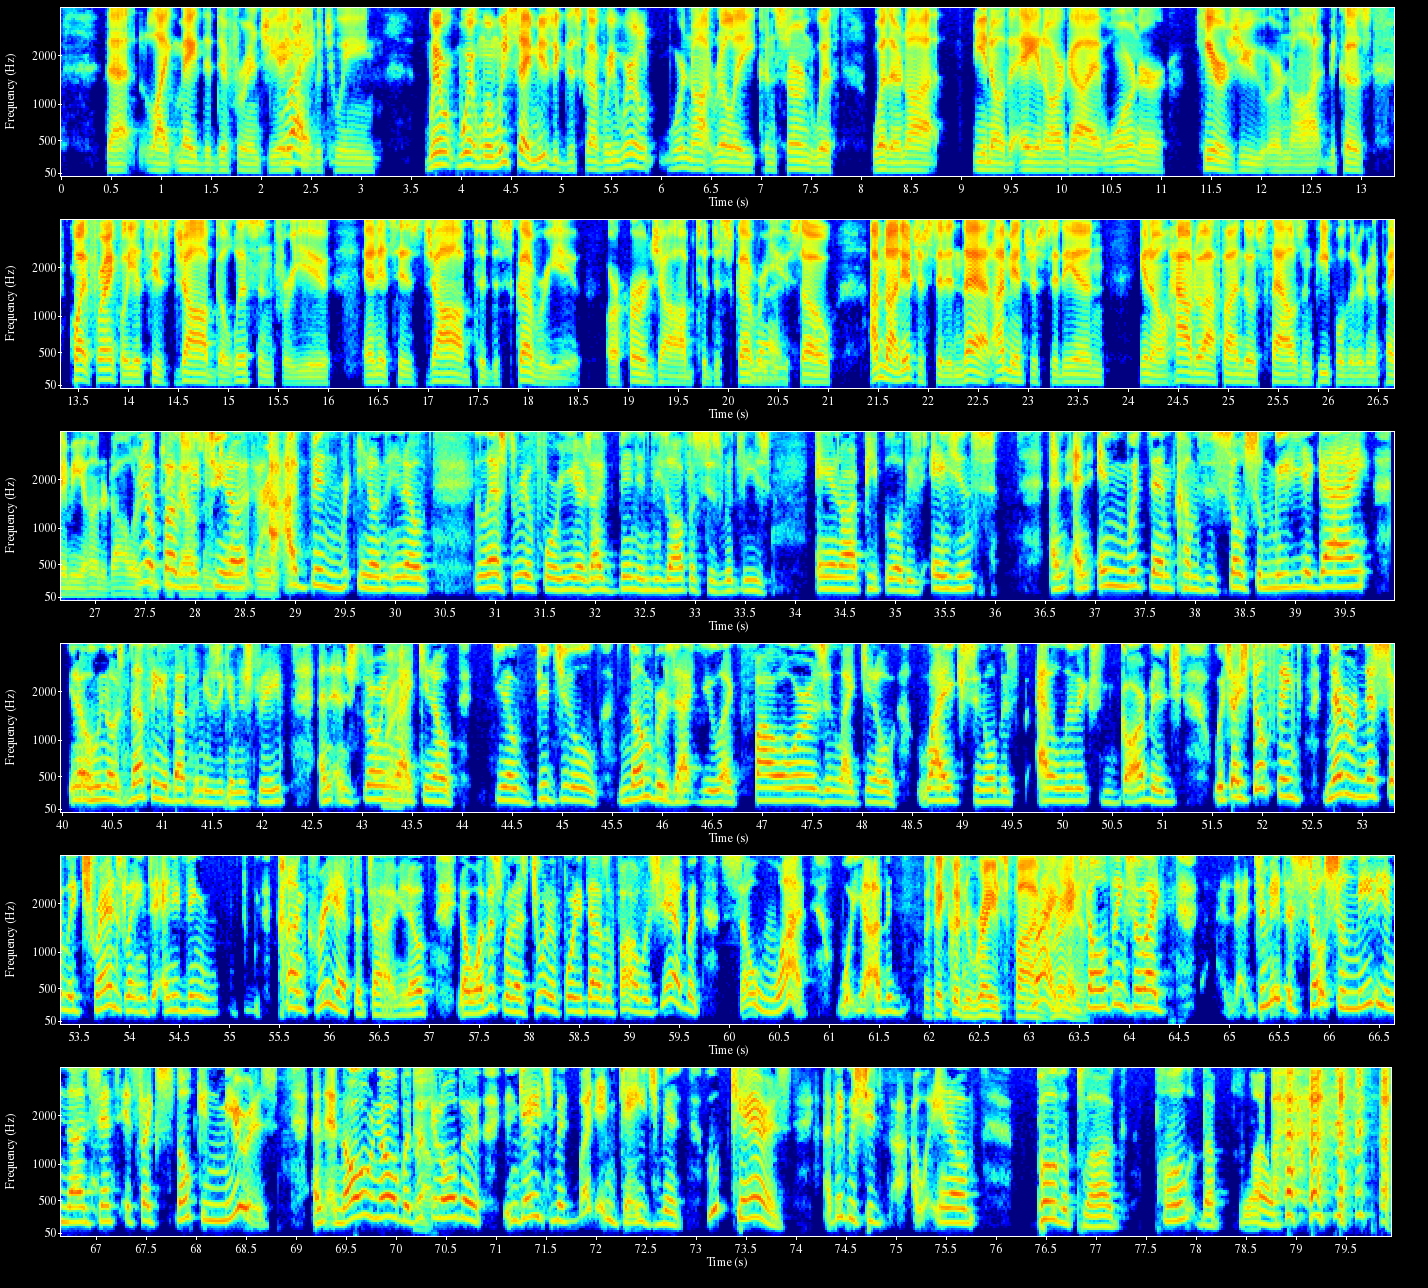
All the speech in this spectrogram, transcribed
that like made the differentiation Right. between we're, we're when we say music discovery, we're we're not really concerned with whether or not you know the A and R guy at Warner hears you or not, because quite frankly, it's his job to listen for you, and it's his job to discover you or her job to discover Right. you. So I'm not interested in that. I'm interested in you know, how do I find those thousand people that are going to pay me a hundred dollars? You know, bugs me too. You know, I've been, you know, you know, the last three or four years, I've been in these offices with these A and R people or these agents, and and in with them comes this social media guy, you know, who knows nothing about the music industry, and, and is throwing Right. like, you know. You know, digital numbers at you, like followers and like, you know, likes and all this analytics and garbage, which I still think never necessarily translate into anything concrete half the time. You know, you know, well, this one has two hundred forty thousand followers. Yeah, but so what? What? Yeah, the, but they couldn't raise five right. grand. It's the whole thing. So, like, to me, the social media nonsense, it's like smoke and mirrors. And and oh no, but look Yeah. at all the engagement. What engagement? Who cares? I think we should, uh, you know, pull the plug. Pull the plug.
